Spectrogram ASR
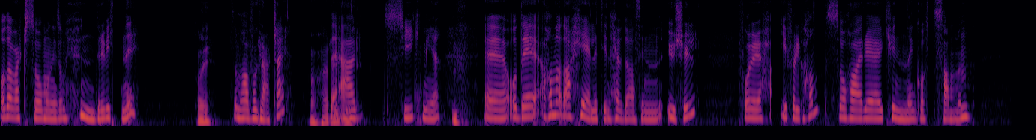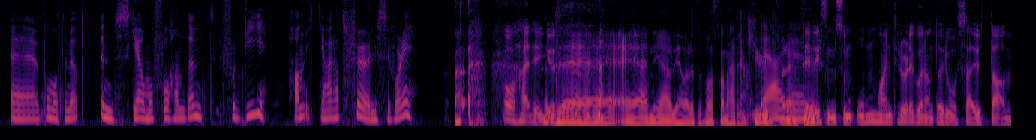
og det har vært så mange som 100 vitner som har forklart seg. Å, Det er sykt mye. Eh, og det, han har da hele tiden hevda sin uskyld. For ifølge han så har eh, kvinnene gått sammen eh, på en måte med et ønske om å få han dømt, fordi han ikke har hatt følelser for dem. Å, herregud. Det er en jævlig hårete påstand. Herregud, det er, for en fyr. Det er liksom som om han tror det går an til å roe seg ut av.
